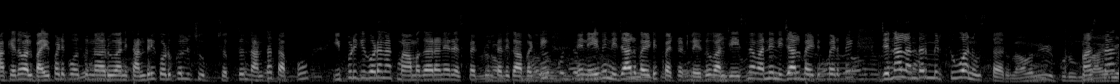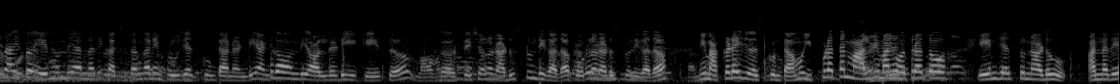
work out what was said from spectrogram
నాకేదో వాళ్ళు భయపడిపోతున్నారు అని తండ్రి కొడుకులు చెప్తుంది అంతా తప్పు. ఇప్పటికి కూడా నాకు మామగారు అనే రెస్పెక్ట్ ఉంటది కాబట్టి నేను ఏవి నిజాలు బయటకు పెట్టట్లేదు. వాళ్ళు చేసినవన్నీ నిజాలు బయటకు పెడితే జనాలందరూ మీరు తూ అని ఊస్తారు. మస్తాన్ సాయితో ఏముంది అన్నది ఖచ్చితంగా నేను ప్రూవ్ తీసుకుంటానండి. అంటగా ఉంది ఆల్రెడీ కేసు స్టేషన్లో నడుస్తుంది కదా కోర్టులో నడుస్తుంది కదా. మేము అక్కడే చేసుకుంటాము. ఇప్పుడు అతను మాల్వి మల్హోత్రాతో ఏం చేస్తున్నాడు అన్నదే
